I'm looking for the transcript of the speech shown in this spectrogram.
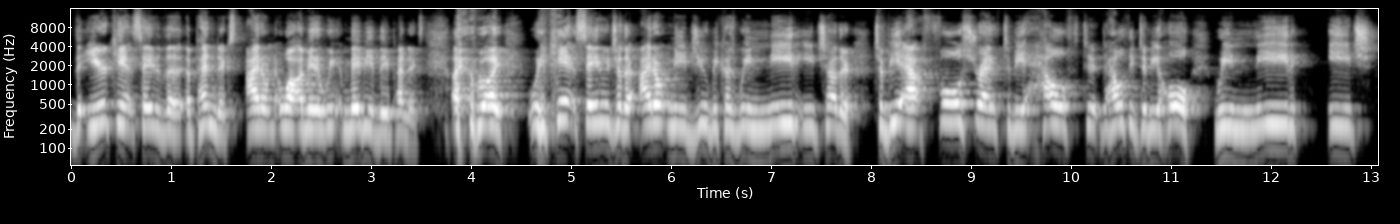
The ear can't say to the appendix, I don't, well, I mean, we, maybe the appendix. like, we can't say to each other, I don't need you because we need each other to be at full strength, to be health, to, healthy, to be whole. We need each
